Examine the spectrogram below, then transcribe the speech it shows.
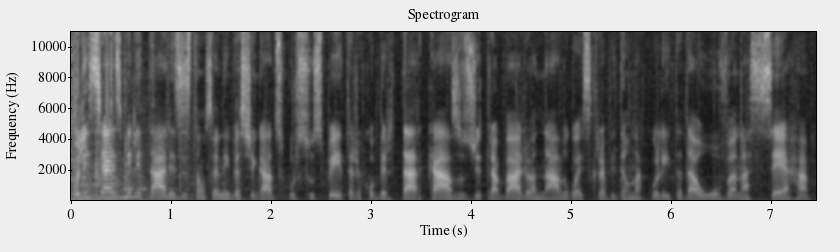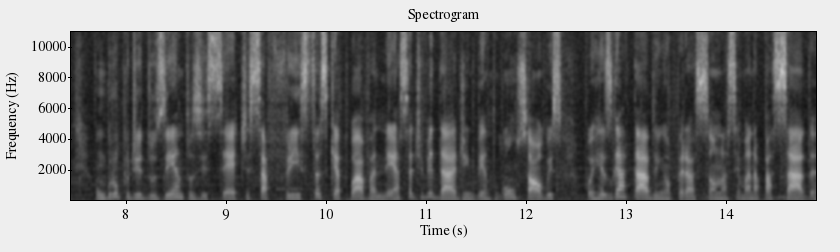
Policiais militares estão sendo investigados por suspeita de acobertar casos de trabalho análogo à escravidão na colheita da uva, na Serra. Um grupo de 207 safristas que atuava nessa atividade em Bento Gonçalves foi resgatado em operação na semana passada.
